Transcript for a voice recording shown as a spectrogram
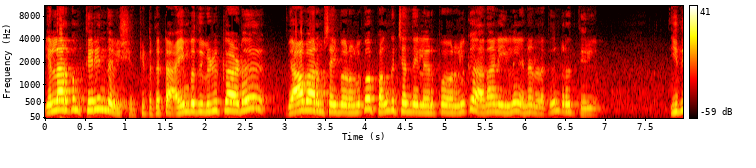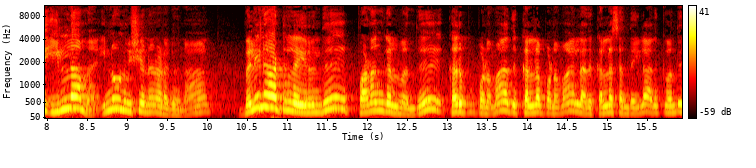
எல்லாருக்கும் தெரிந்த விஷயம். கிட்டத்தட்ட ஐம்பது விழுக்காடு வியாபாரம் செய்பவர்களுக்கோ பங்குச்சந்தையில் இருப்பவர்களுக்கு அதானியில் என்ன நடக்குதுன்றது தெரியும். இது இல்லாமல் இன்னொன்று விஷயம் என்ன நடக்குதுன்னா வெளிநாட்டில் இருந்து பணங்கள் வந்து கருப்பு பணமாக அது கள்ள இல்லை அது கள்ள சந்தையில் அதுக்கு வந்து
